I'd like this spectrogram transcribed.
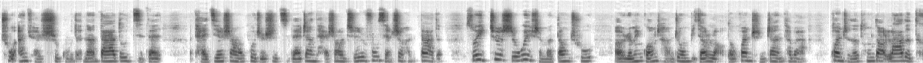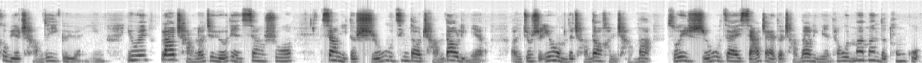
出安全事故的。那大家都挤在台阶上，或者是挤在站台上，其实风险是很大的。所以这是为什么当初呃人民广场这种比较老的换乘站，它把换乘的通道拉的特别长的一个原因，因为拉长了就有点像说，像你的食物进到肠道里面，嗯，就是因为我们的肠道很长嘛，所以食物在狭窄的肠道里面，它会慢慢的通过，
